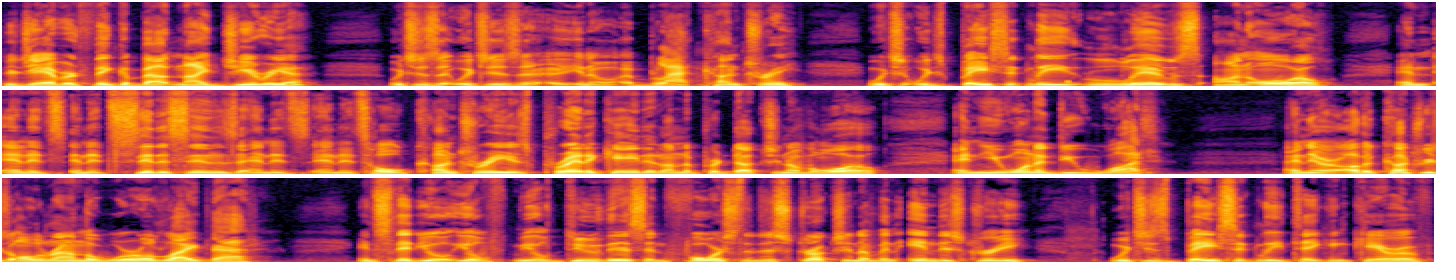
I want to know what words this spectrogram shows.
Did you ever think about Nigeria, which is which is a, you know a black country, which which basically lives on oil? And and its and its citizens and its and its whole country is predicated on the production of oil and you want to do what and there are other countries all around the world like that instead you'll you'll you'll do this and force the destruction of an industry which is basically taking care of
